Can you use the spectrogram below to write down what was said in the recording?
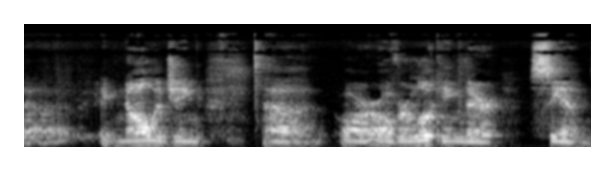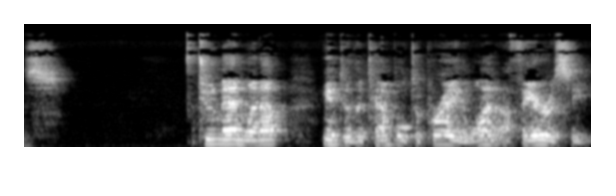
uh, acknowledging uh, or overlooking their sins. Two men went up into the temple to pray. The one, a Pharisee,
